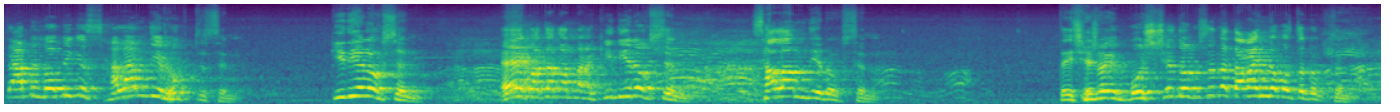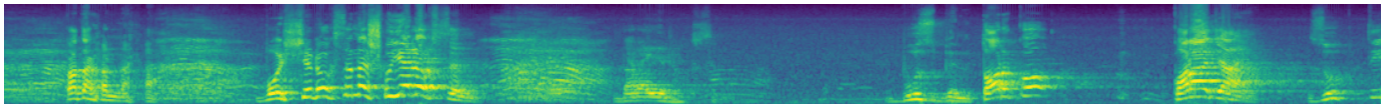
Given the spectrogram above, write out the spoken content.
তা আপনি নবীকে সালাম দিয়ে ঢুকতেছেন। কি দিয়ে ঢুকছেন? এই কথা কর না, কি দিয়ে ঢুকছেন? সালাম দিয়ে ঢুকছেন। তাই সে সময় বসে ঢুকছেন না দাঁড়াই বলতে ঢুকছেন। কথা কর না। বসে ঢুকছেন না শুয়ে ঢুকছেন দাঁড়াইয়ে ঢুকছেন বুঝবেন, তর্ক করা যায়, যুক্তি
